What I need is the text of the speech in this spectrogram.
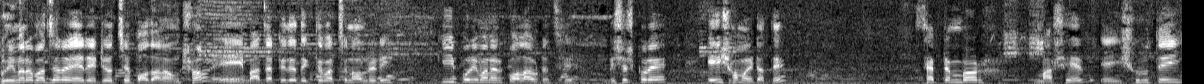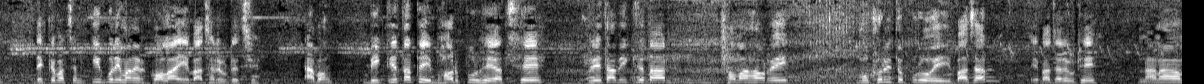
গুইমারা বাজারের এটি হচ্ছে প্রধান অংশ। এই বাজারটিতে দেখতে পাচ্ছেন অলরেডি কি পরিমাণের কলা উঠেছে? বিশেষ করে এই সময়টাতে, সেপ্টেম্বর মাসের এই শুরুতেই দেখতে পাচ্ছেন কি পরিমাণের কলা এই বাজারে উঠেছে এবং বিক্রেতাতেই ভরপুর হয়ে আছে ক্রেতা বিক্রেতার সমাহারে মুখরিত পুরো এই বাজার। এই বাজারে উঠে নানান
